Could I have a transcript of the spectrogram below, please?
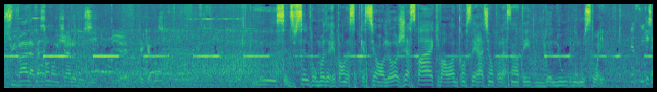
suivant la façon dont il gère le dossier depuis euh, quelques mois? C'est difficile pour moi de répondre à cette question-là. J'espère qu'il va y avoir une considération pour la santé de nous, de nos citoyens. Merci. Qu'est-ce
